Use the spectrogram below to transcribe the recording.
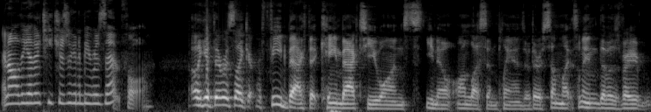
and all the other teachers are going to be resentful. Like if there was like feedback that came back to you on you know on lesson plans or there's some like something that was very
